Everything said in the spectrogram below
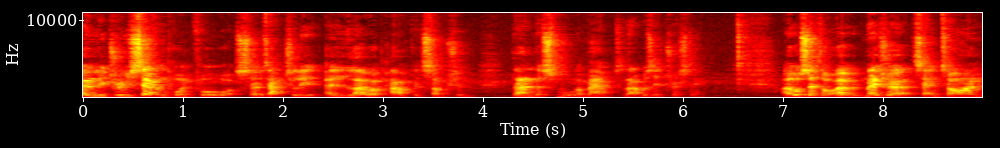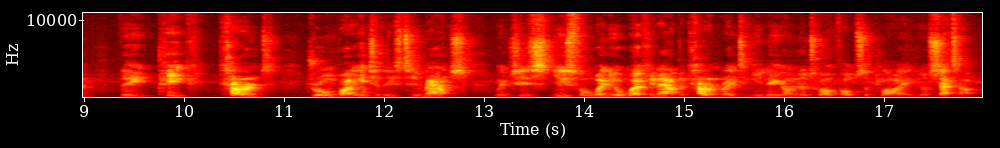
only drew 7.4 watts so it's actually a lower power consumption than the smaller mount so that was interesting. I also thought I would measure at the same time the peak current drawn by each of these two mounts which is useful when you're working out the current rating you need on your 12 volt supply in your setup.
